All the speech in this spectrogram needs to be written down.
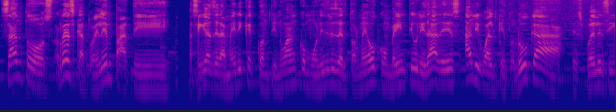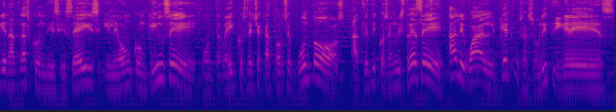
Santos rescató el empate. Las Águilas del América continúan como líderes del torneo con 20 unidades, al igual que Toluca. Después le siguen Atlas con 16 y León con 15. Monterrey cosecha 14 puntos. Atlético San Luis 13, al igual que Cruz Azul y Tigres.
